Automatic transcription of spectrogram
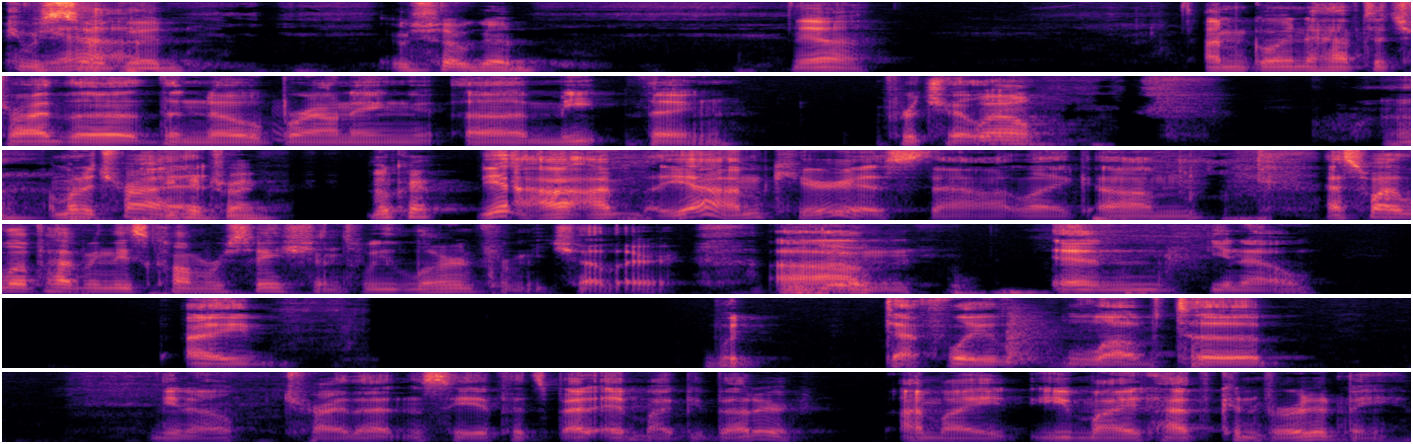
It was Yeah. so good. It was so good. yeah, I'm going to have to try the the no browning uh, meat thing for chili. Well, uh, I'm gonna try you it. can try. Okay. Yeah, I, I'm yeah, I'm curious now. Like, um, that's why I love having these conversations. We learn from each other. Um, and you know, I would definitely love to, you know, try that and see if it's better. It might be better. I might. You might have converted me.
